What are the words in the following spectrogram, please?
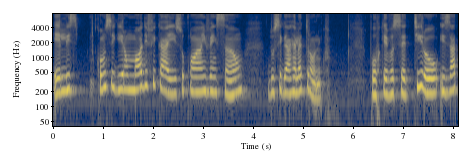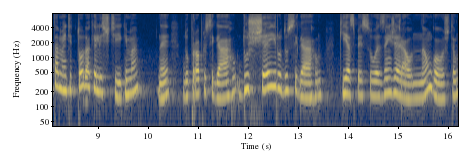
Eles conseguiram modificar isso com a invenção do cigarro eletrônico, porque você tirou exatamente todo aquele estigma né, do próprio cigarro, do cheiro do cigarro, que as pessoas em geral não gostam,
